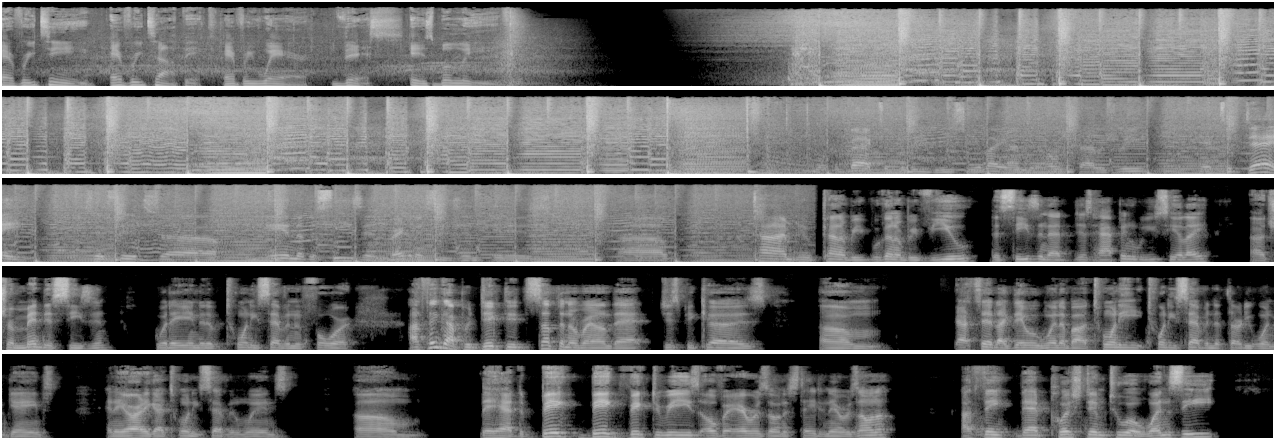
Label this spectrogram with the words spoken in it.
Every team, every topic, everywhere. This is Bleav. Welcome back to Bleav UCLA. I'm your host, Cyrus Reed. And today, since it's uh, end of the season, regular season, it is uh, time to kind of, re- we're going to review the season that just happened with UCLA. A tremendous season where they ended up 27 and 4. I think I predicted something around that just because um, I said like they would win about 20, 27 to 31 games, and they already got 27 wins. Um, they had the big, big victories over Arizona State and Arizona. I think that pushed them to a one seed.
